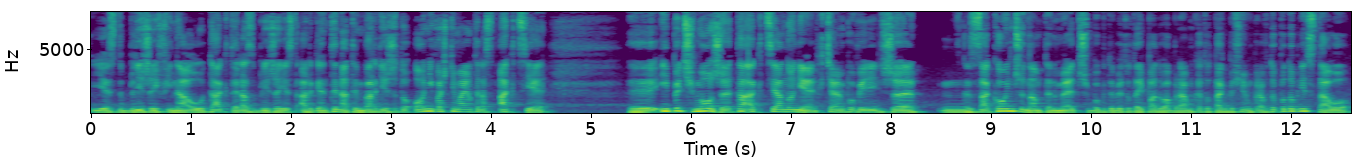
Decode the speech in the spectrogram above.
jest bliżej finału, tak teraz bliżej jest Argentyna, tym bardziej, że to oni właśnie mają teraz akcję. Yy, I być może ta akcja, no nie, chciałem powiedzieć, że mm, zakończy nam ten mecz, bo gdyby tutaj padła bramka, to tak by się prawdopodobnie stało.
